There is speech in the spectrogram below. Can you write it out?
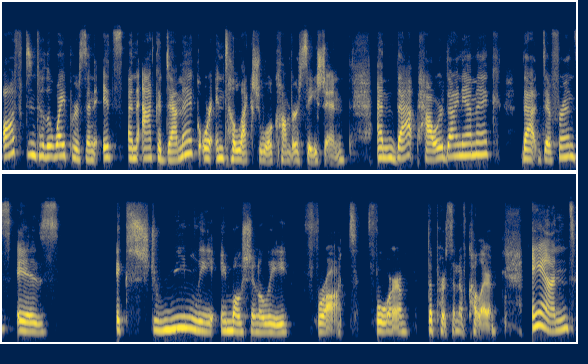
often to the white person it's an academic or intellectual conversation. And that power dynamic that difference is extremely emotionally fraught for the person of color. And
